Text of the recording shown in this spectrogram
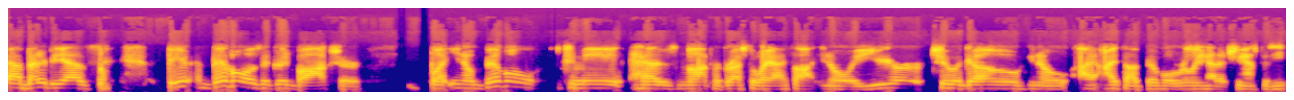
uh, Beterbiev, Bivol is a good boxer, but you know, Bivol to me has not progressed the way I thought. You know, a year or two ago, you know, I, I thought Bivol really had a chance, but he,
